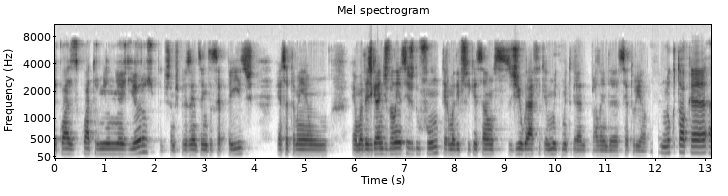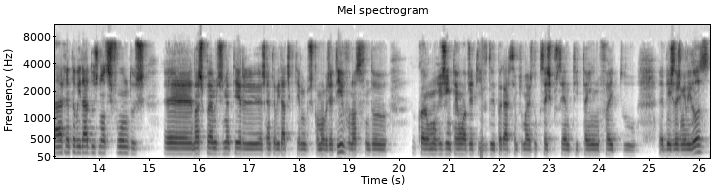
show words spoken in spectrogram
a quase 4 mil milhões de euros, portanto estamos presentes em 17 países. Essa também é, um, é uma das grandes valências do fundo, ter uma diversificação geográfica muito, muito grande, para além da setorial. No que toca à rentabilidade dos nossos fundos, eh, nós esperamos manter as rentabilidades que temos como objetivo. O nosso fundo Corum Origin tem um objetivo de pagar sempre mais do que 6% e tem feito eh, desde 2012.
